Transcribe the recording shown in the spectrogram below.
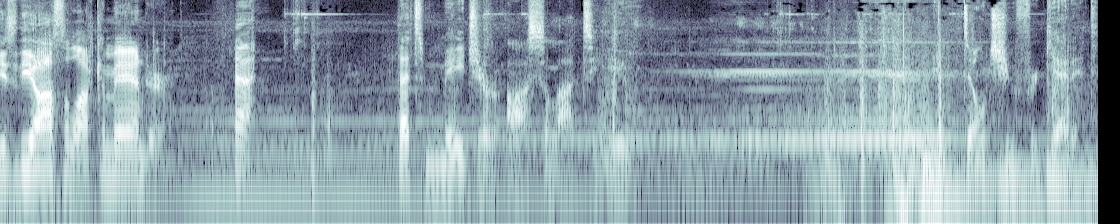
He's the Ocelot commander. That's Major Ocelot to you. And don't you forget it.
